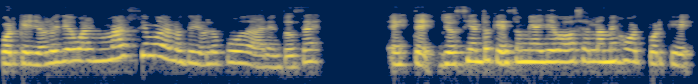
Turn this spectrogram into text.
porque yo lo llevo al máximo de lo que yo le puedo dar. Entonces, este, yo siento que eso me ha llevado a ser la mejor porque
